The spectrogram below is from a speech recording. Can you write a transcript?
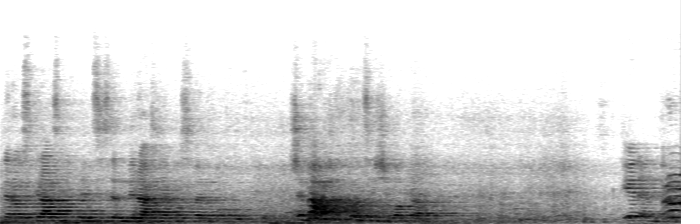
kterou z krásných princezem vyráží jako své bohu. Třeba až do konce života. Jeden pro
